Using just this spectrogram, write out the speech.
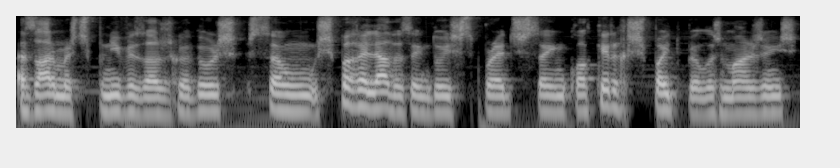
As armas disponíveis aos jogadores são esparralhadas em dois spreads sem qualquer respeito pelas margens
